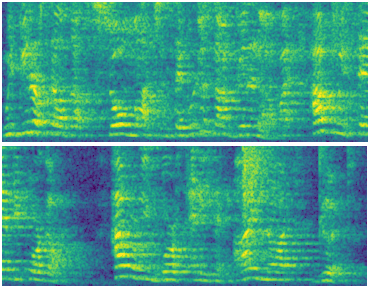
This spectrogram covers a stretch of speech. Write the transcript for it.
We beat ourselves up so much and say we're just not good enough. How can we stand before God? How are we worth anything? I'm not good.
